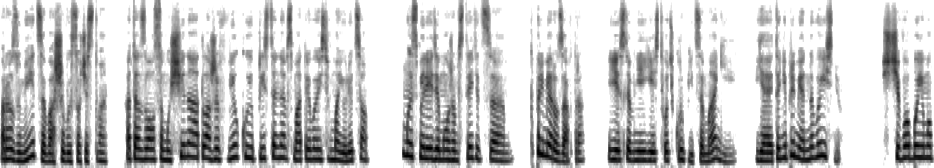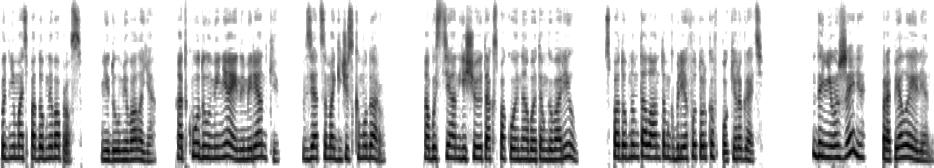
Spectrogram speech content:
Разумеется, ваше высочество, отозвался мужчина, отложив вилку и пристально всматриваясь в мое лицо. Мы с Миледи можем встретиться, к примеру, завтра. Если в ней есть хоть крупица магии, я это непременно выясню. С чего бы ему поднимать подобный вопрос? Недоумевала я. Откуда у меня и намерянки взяться магическому дару? А Бастиан еще и так спокойно об этом говорил. С подобным талантом к блефу только в покер играть. «Да неужели?» — пропела Элен.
